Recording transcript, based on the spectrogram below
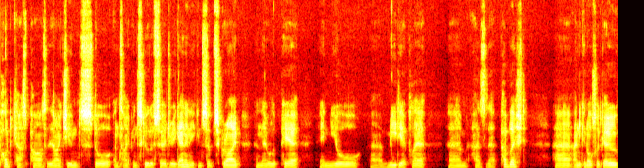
podcast part of the iTunes store and type in School of Surgery again, and you can subscribe, and they will appear in your uh, media player um, as they're published. Uh, and you can also go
